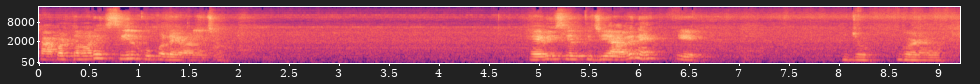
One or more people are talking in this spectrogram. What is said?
કાપડ તમારે સિલ્ક ઉપર લેવાનું છે. હેવી સિલ્ક જે આવે ને એ. જો, ગળામાં.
